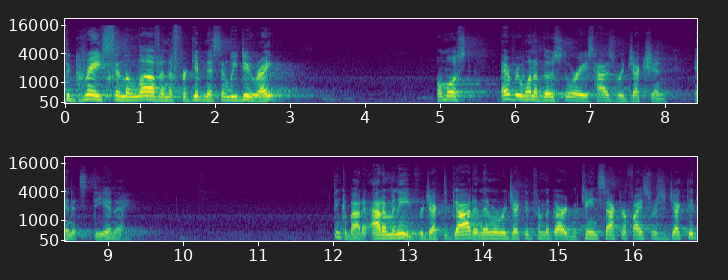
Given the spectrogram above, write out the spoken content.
the grace and the love and the forgiveness, and we do, right? Almost every one of those stories has rejection in its DNA. Think about it. Adam and Eve rejected God and then were rejected from the garden. Cain's sacrifice was rejected,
